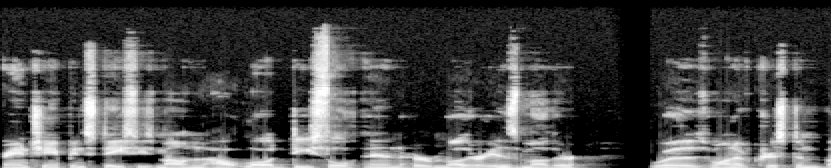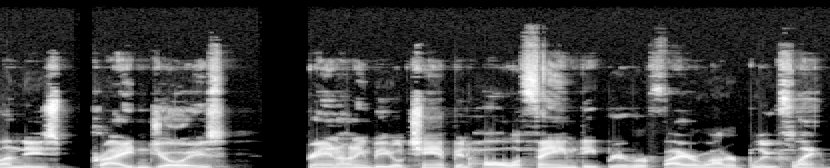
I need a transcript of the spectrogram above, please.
Grand Champion Stacy's Mountain Outlaw Diesel, and her mother, his mother, was one of Kristen Bundy's pride and joys, Grand Hunting Beagle champion, Hall of Fame Deep River Firewater Blue Flame.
